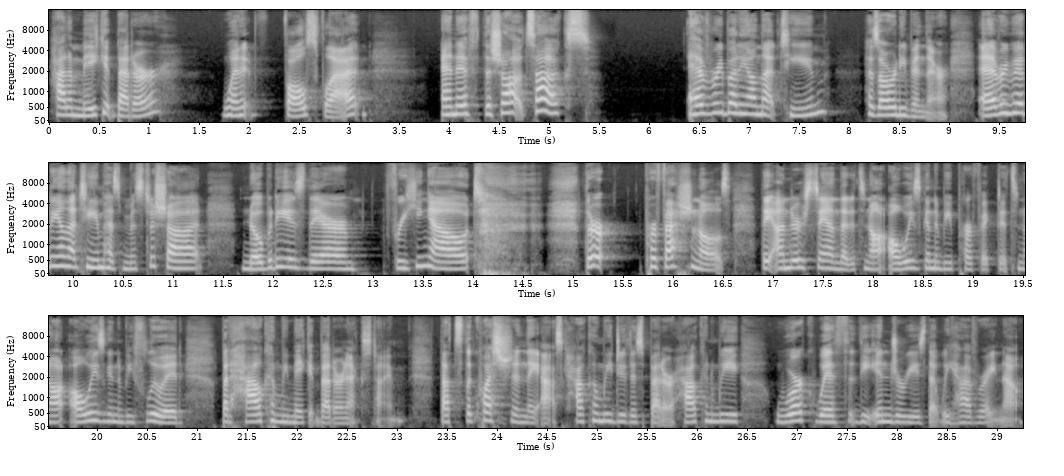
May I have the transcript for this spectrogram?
how to make it better when it falls flat. And if the shot sucks, everybody on that team has already been there. Everybody on that team has missed a shot. Nobody is there freaking out. They're professionals. They understand that it's not always going to be perfect, it's not always going to be fluid, but how can we make it better next time? That's the question they ask. How can we do this better? How can we work with the injuries that we have right now?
